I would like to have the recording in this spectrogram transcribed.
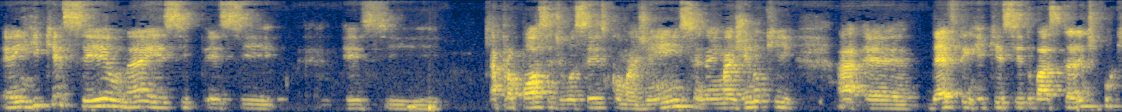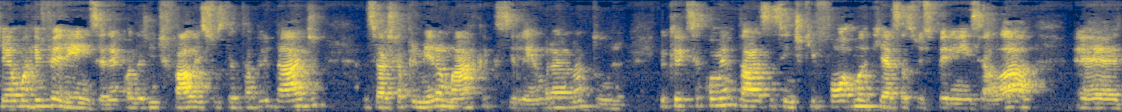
é, enriqueceu né, esse, esse, esse, a proposta de vocês como agência. Né? Imagino que a, é, deve ter enriquecido bastante, porque é uma referência. Né? Quando a gente fala em sustentabilidade, você acha que a primeira marca que se lembra é a Natura. Eu queria que você comentasse assim, de que forma que essa sua experiência lá é,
